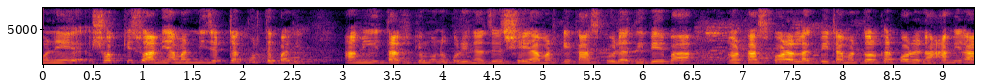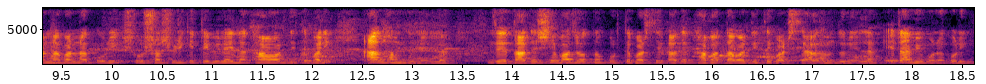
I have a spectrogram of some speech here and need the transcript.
মানে সব কিছু আমি আমার নিজেরটা করতে পারি আমি তাদেরকে মনে করি না যে সে আমাকে কাজ কইরা দিবে বা আমার কাজ করা লাগবে, এটা আমার দরকার পড়ে না। আমি রান্না বান্না করি শ্বশুর শাশুড়িকে টেবিল আইনা খাওয়ার দিতে পারি, আলহামদুলিল্লাহ। যে তাদের সেবা যত্ন করতে পারছি, তাদের খাবার দাবার দিতে পারছি, আলহামদুলিল্লাহ। এটা আমি মনে করি।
